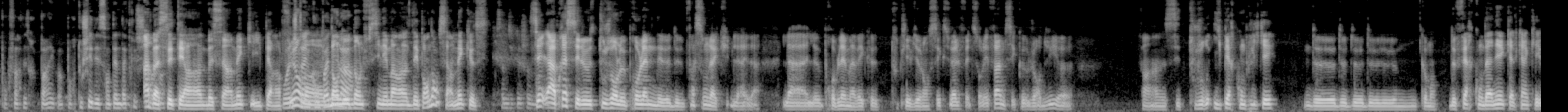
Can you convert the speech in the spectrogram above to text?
pour faire des trucs pareils, quoi. Pour toucher des centaines d'actrices. Ah bah c'était un, bah, c'est un mec qui est hyper influent dans, compagnie, dans le, là. dans le cinéma indépendant. C'est un mec. que- Ça me dit quelque chose. Après, c'est le, toujours le problème de, façon la, la, la, la- le problème avec euh, toutes les violences sexuelles faites sur les femmes, c'est qu'aujourd'hui, euh, enfin, c'est toujours hyper compliqué de, de, de, de- comment de faire condamner quelqu'un qui est,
